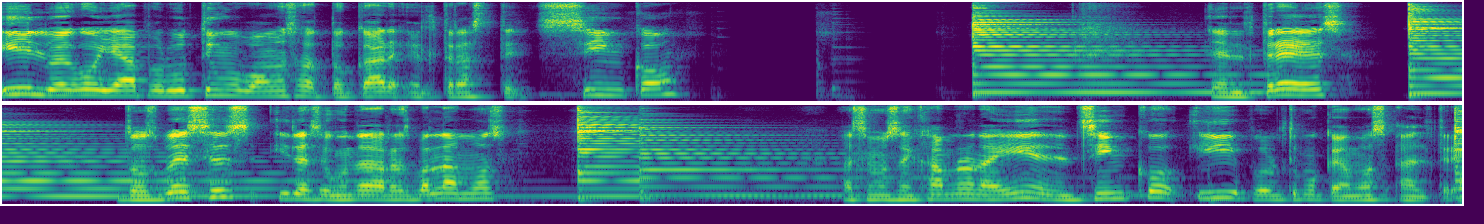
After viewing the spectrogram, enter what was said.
Y luego ya por último vamos a tocar el traste 5, el 3, dos veces y la segunda la resbalamos. Hacemos hammer ahí en el 5 y por último caemos al 3.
